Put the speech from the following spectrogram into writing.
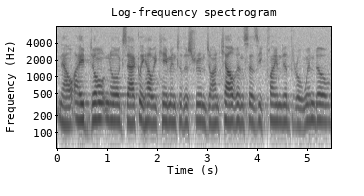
Now, I don't know exactly how he came into this room. John Calvin says he climbed in through a window.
